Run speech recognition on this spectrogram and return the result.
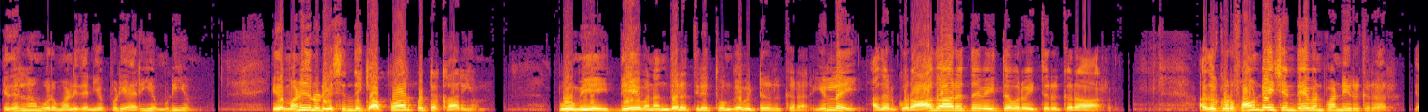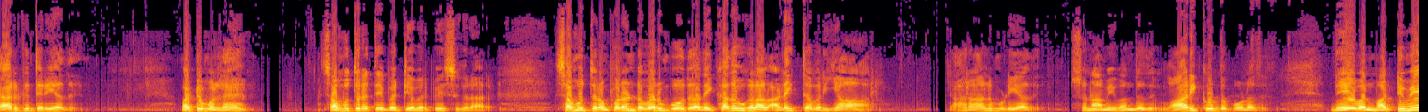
இதெல்லாம் ஒரு மனிதன் எப்படி அறிய முடியும்? இது மனிதனுடைய சிந்தைக்கு அப்பாற்பட்ட காரியம். பூமியை தேவன் அந்தரத்திலே தொங்க விட்டு இருக்கிறார். இல்லை அதற்கு ஒரு ஆதாரத்தை வைத்தவர் வைத்திருக்கிறார். அதற்கு ஒரு ஃபவுண்டேஷன் தேவன் பண்ணியிருக்கிறார். யாருக்கும் தெரியாது. மட்டுமல்ல சமுத்திரத்தை பற்றி அவர் பேசுகிறார். சமுத்திரம் புரண்டு வரும்போது அதை கதவுகளால் அடைத்தவர் யார்? யாராலும் முடியாது. சுனாமி வந்தது வாரிக்கொண்டு போனது. தேவன் மட்டுமே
